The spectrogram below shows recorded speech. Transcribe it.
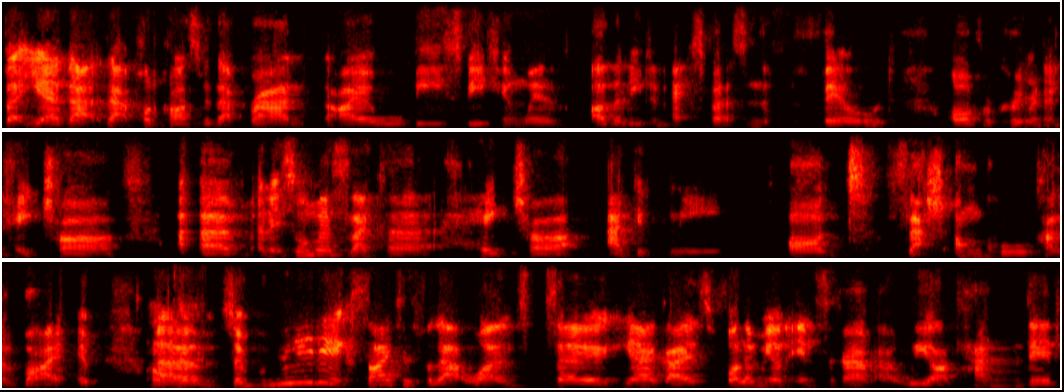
but yeah, that that podcast with that brand, I will be speaking with other leading experts in the field of recruitment and HR. Um, and it's almost like a HR agony aunt slash uncle kind of vibe. Okay. Um, so really excited for that one. So yeah, guys, follow me on Instagram at We Are Candid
